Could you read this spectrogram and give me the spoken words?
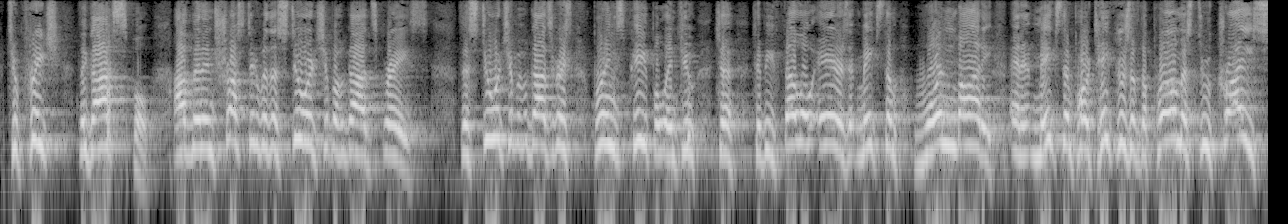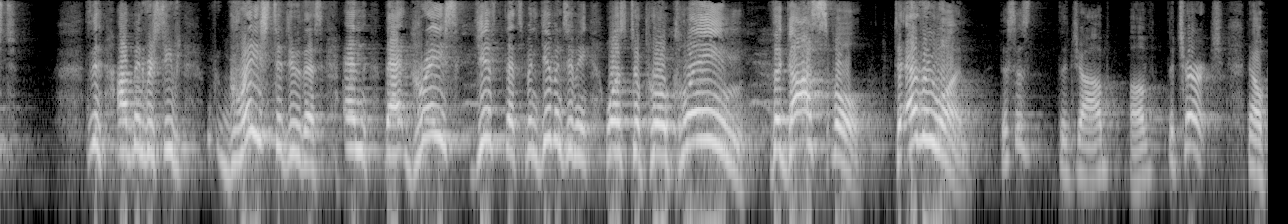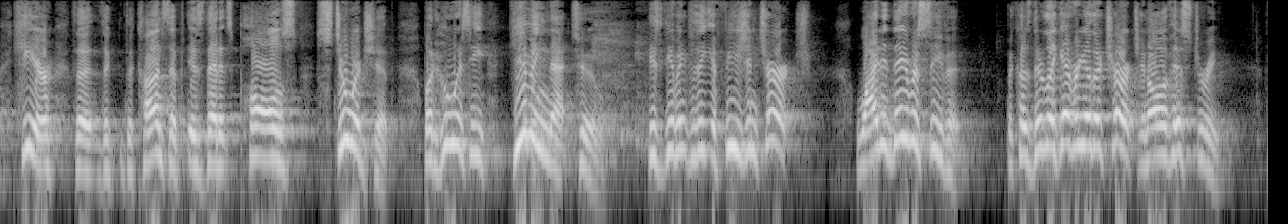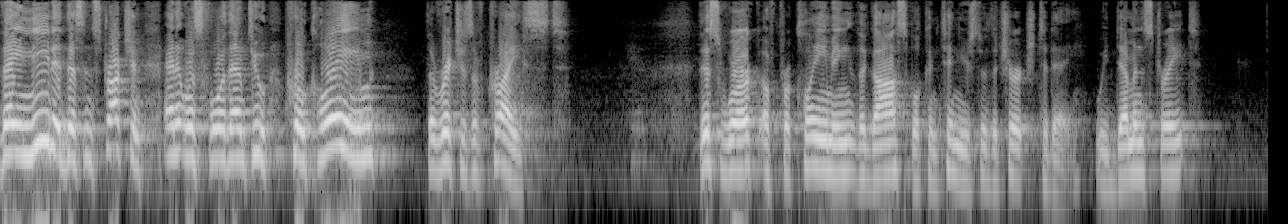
to preach the gospel. I've been entrusted with the stewardship of God's grace. The stewardship of God's grace brings people into to, to be fellow heirs. It makes them one body, and it makes them partakers of the promise through Christ. I've been received grace to do this, and that grace gift that's been given to me was to proclaim the gospel to everyone. This is the job of the church. Now, here, the, the, the, concept is that it's Paul's stewardship. But who is he giving that to? He's giving it to the Ephesian church. Why did they receive it? Because they're like every other church in all of history. They needed this instruction, and it was for them to proclaim the riches of Christ. This work of proclaiming the gospel continues through the church today. We demonstrate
